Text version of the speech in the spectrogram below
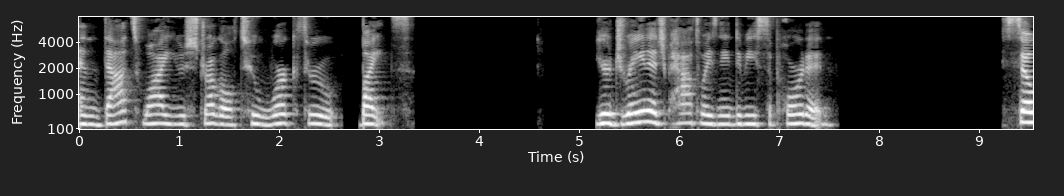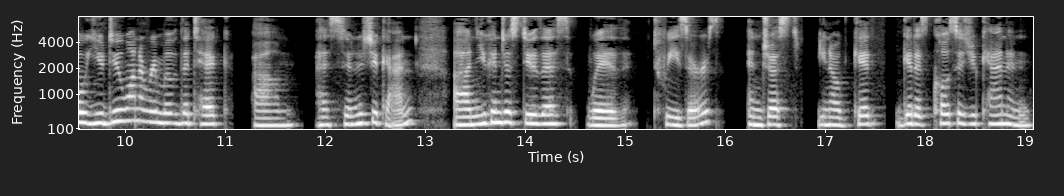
and that's why you struggle to work through bites. Your drainage pathways need to be supported. So, you do want to remove the tick um, as soon as you can. And you can just do this with tweezers and just, you know, get get as close as you can and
